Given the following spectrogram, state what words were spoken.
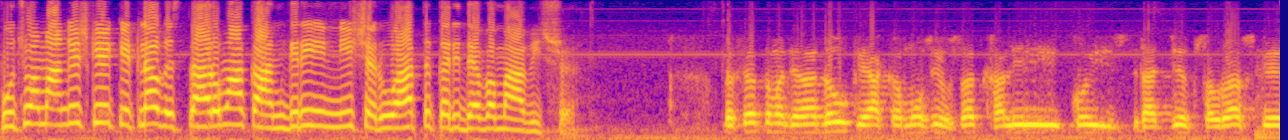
પૂછવા માંગીશ કે કેટલા વિસ્તારોમાં કામગીરીની શરૂઆત કરી દેવામાં આવી છે દશરથ તમે જણાવી દઉં કે આ કમોસમી વરસાદ ખાલી કોઈ રાજ્ય સૌરાષ્ટ્ર કે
